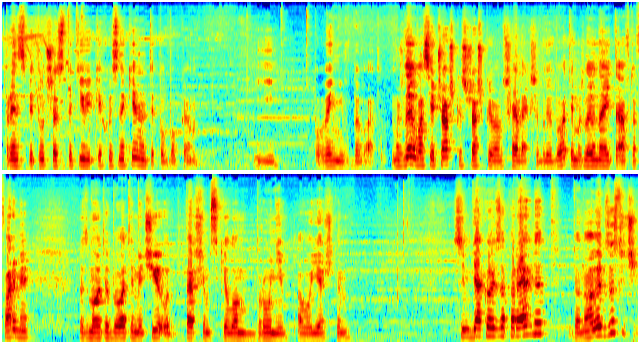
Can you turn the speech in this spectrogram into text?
В принципі, тут ще статів якихось накинути по бокам. І повинні вбивати. Можливо, у вас є чашка, з чашкою вам ще легше буде вбивати, можливо, навіть на автофармі ви зможете вбивати мечі от першим скілом бруні або єшним. Всім дякую за перегляд. До нових зустрічей!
